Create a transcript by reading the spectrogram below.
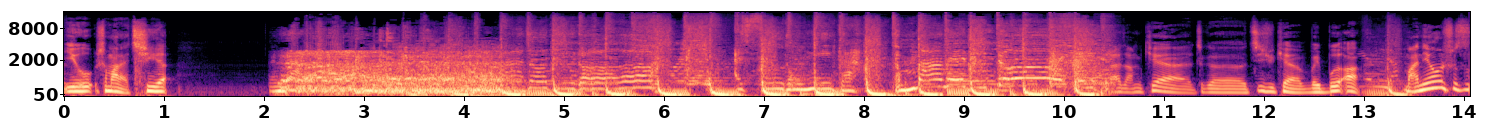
有什么呢？钱。咱们看这个，继续看微博啊。马娘说是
